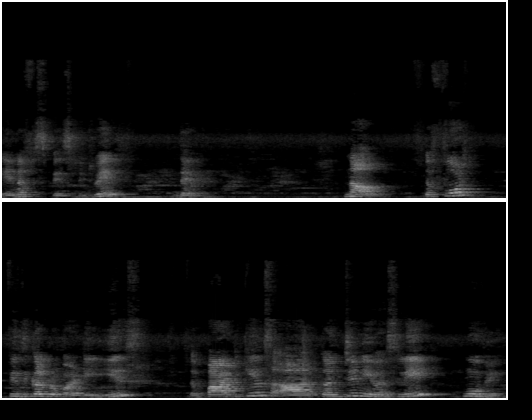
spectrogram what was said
enough space between them. Now, the fourth physical property is the particles are continuously moving.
